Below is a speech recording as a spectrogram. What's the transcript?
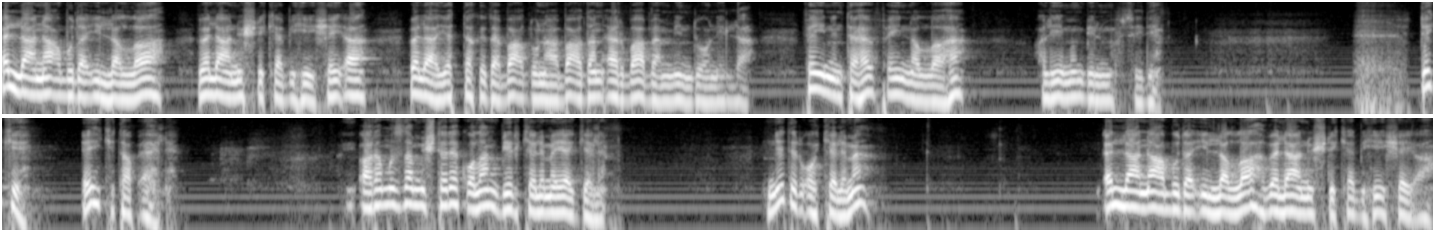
ella na'buda illallah ve la nüşrike bihi şey'a ve la yettehize ba'duna ba'dan erbaben min dunillah fe in intehev fe innallaha alimun bil müfsidin de ki ey kitap ehli aramızda müşterek olan bir kelimeye gelin. Nedir o kelime? Ella na'bude illallah ve la nüşrike bihi şey'a.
